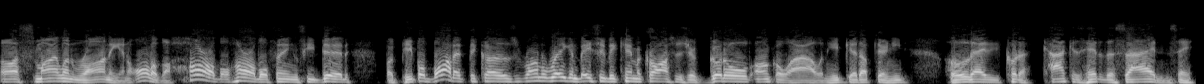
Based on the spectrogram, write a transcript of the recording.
uh, Smilin' Ronnie and all of the horrible, horrible things he did. But people bought it because Ronald Reagan basically came across as your good old Uncle Al, and he'd get up there and he'd hold that, he'd kind of cock his head to the side and say,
